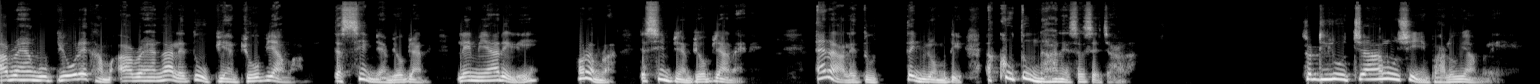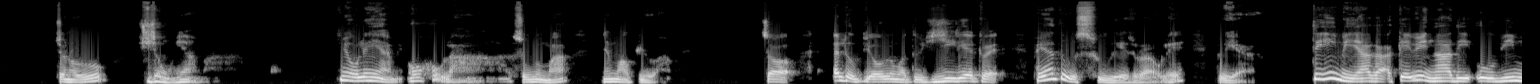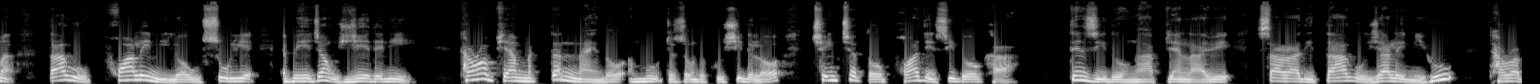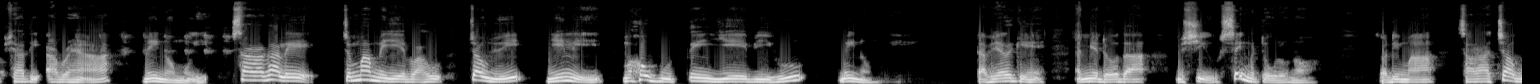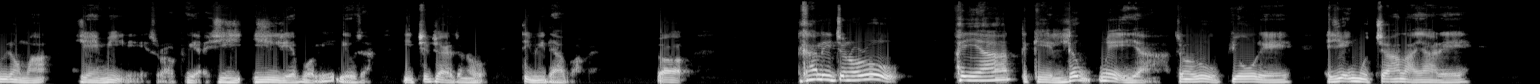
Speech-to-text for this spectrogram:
အာဗြဟံကိုပြောတဲ့ခါမှာအာဗြဟံကလည်းသူ့ကိုပြန်ပြောပြမှာပဲတဆင့်ပြန်ပြောပြတယ်လင်မယားတွေလေဟုတ်တယ်မလားတဆင့်ပြန်ပြောပြနိုင်တယ်အဲ့ဒါလည်း तू တိတ်ပြီးတော့မသိဘူးအခုသူ့နားနဲ့ဆက်ဆက်ကြားတာဆိုတော့ဒီလိုကြားလို့ရှိရင်ဘာလို့ရမလဲကျွန်တော်တို့ယုံရမှာမျှော်လင့်ရမယ်အော်ဟုတ်လားဆိုပြီးမှမျက်မှောက်ပြုရမယ် ဆိုတော့အဲ့လိုပြောပြီးမှ तू ရည်တဲ့အတွက်ဘုရားသူဆူတယ်ဆိုတာကိုလည်းတွေ့ရတာတင်းဤမယားကအကယ်၍ငါသည်အိုပြီးမှသားကိုဖွာလိမ့်မည်လို့ဆိုလျက်အဘေကြောင့်ရေသည်နီထာဝရဘုရားမတတ်နိုင်သော အမှုတစ်စုံတစ်ခုရှိသလိုချိန်ချက်သောဖွာခြင်းစီသောအခါတင့်စီသောငါပြန်လာ၍စာရာသည်သားကိုရလိမ့်မည်ဟုထာဝရဘုရားသည်အာဗြဟံအားမိန့်တော်မူ၏စာရာကလည်းကျမမရေပါဟုကြောက်၍ညင်းလေ မဟုတ်ဘူးသင်ရေပြီဟုမိန့်တော်မူ၏ဒါဘုရားသခင်အမျက်ဒေါသမရှိဘူးစိတ်မတူလို့နော်ဆိုတော့ဒီမှာစာရာကြောက်ပြီးတော့မှယင်မိတယ်ဆိုတော့တွေ့ရရီရီတယ်ပေါ့လေဒီဥစ္စာဒီဖြစ်ပြရကျွန်တော်တို့သိပြီးသားပါပဲဆိုတော့ဒီခါလေးကျွန်တော်တို့ဖျားတကယ်လုံမဲ့အရာကျွန်တော်တို့ပြောတယ်အရေးအမှုကြားလာရတယ်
